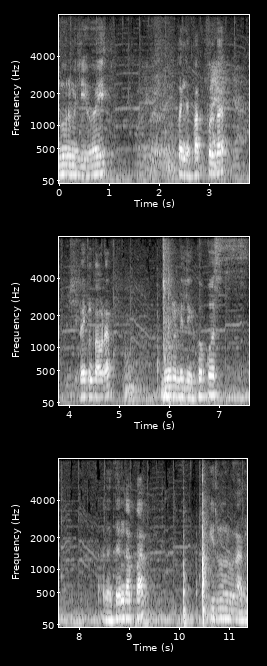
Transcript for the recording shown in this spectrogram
நூறு மில்லி ஆயில் கொஞ்சம் பக் புல்வர் பேக்கிங் பவுடர் நூறு மில்லி கோகோஸ் அதில் தேங்காய் பால் இருநூறு கிராம்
